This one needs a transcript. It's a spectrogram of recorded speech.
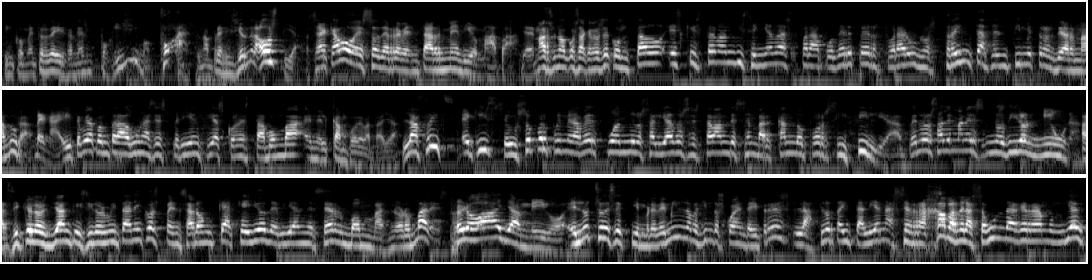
5 metros de distancia es poquísimo. ¡Fua! Es una precisión de la hostia. Se acabó eso de reventar medio mapa. Y además una cosa que no os he contado es que estaban diseñadas para poder perforar unos 30 centímetros de armadura. Venga, y te voy a contar algunas experiencias con esta bomba en el campo de batalla. La Fritz X se usó por primera vez cuando los aliados estaban desembarcando por Sicilia, pero los alemanes no dieron ni una. Así que los yankees y los británicos pensaron que aquello debían de ser bombas normales. Pero ay amigo, el 8 de septiembre de 1943 la flota italiana se rajaba de la Segunda Guerra Mundial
